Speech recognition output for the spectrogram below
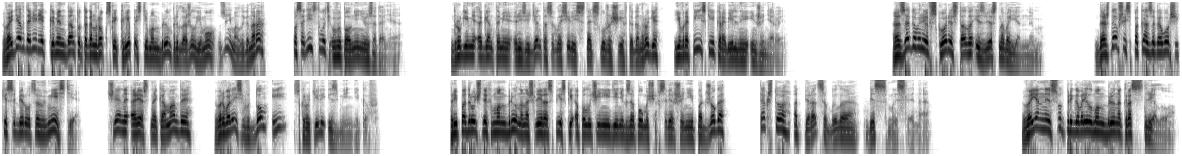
Войдя в доверие к коменданту Таганрогской крепости, Монбрюн предложил ему за немалый гонорар посодействовать в выполнению задания. Другими агентами резидента согласились стать служащие в Таганроге европейские корабельные инженеры. О заговоре вскоре стало известно военным. Дождавшись, пока заговорщики соберутся вместе, члены арестной команды ворвались в дом и скрутили изменников. При подручных Монбрюна нашли расписки о получении денег за помощь в совершении поджога, так что отпираться было бессмысленно. Военный суд приговорил Монбрюна к расстрелу.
